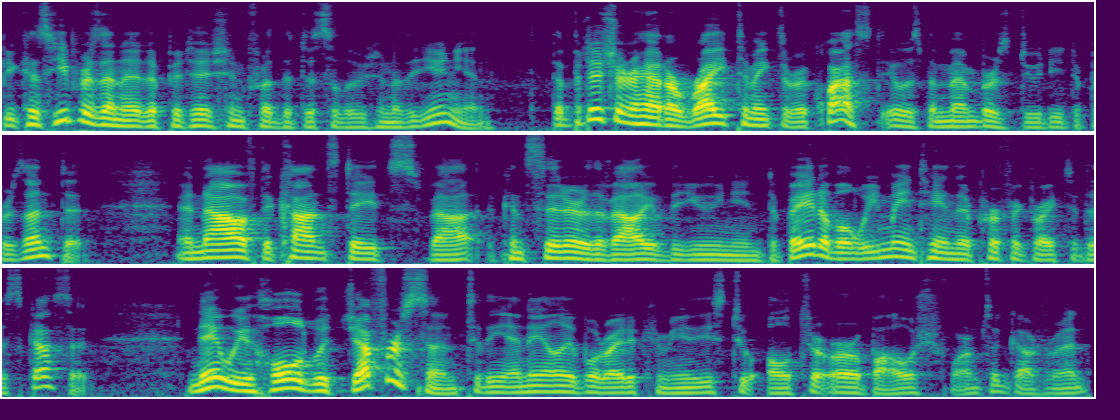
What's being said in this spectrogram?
because he presented a petition for the dissolution of the Union. The petitioner had a right to make the request. It was the member's duty to present it. And now, if the Cotton States val- consider the value of the Union debatable, we maintain their perfect right to discuss it. Nay, we hold with Jefferson to the inalienable right of communities to alter or abolish forms of government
